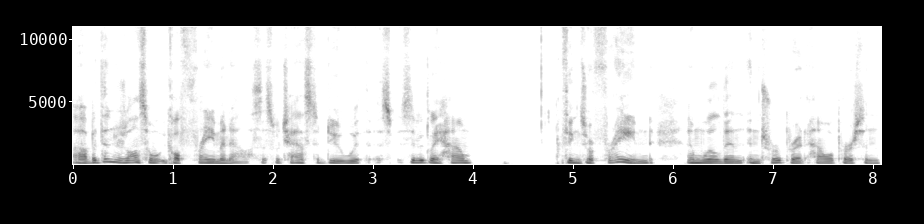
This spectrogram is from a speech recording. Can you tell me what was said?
Uh, but then there's also what we call frame analysis, which has to do with specifically how things are framed and will then interpret how a person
